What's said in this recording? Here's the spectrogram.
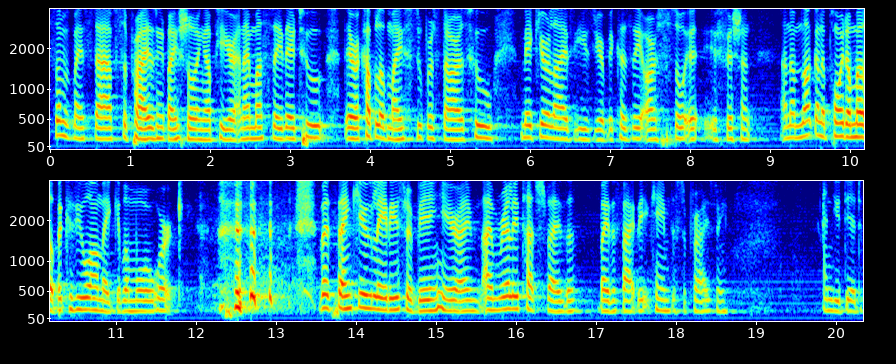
Some of my staff surprised me by showing up here, and I must say they're, two, they're a couple of my superstars who make your lives easier because they are so e efficient. And I'm not going to point them out because you all might give them more work. but thank you, ladies, for being here. I'm, I'm really touched by the, by the fact that you came to surprise me. And you did.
